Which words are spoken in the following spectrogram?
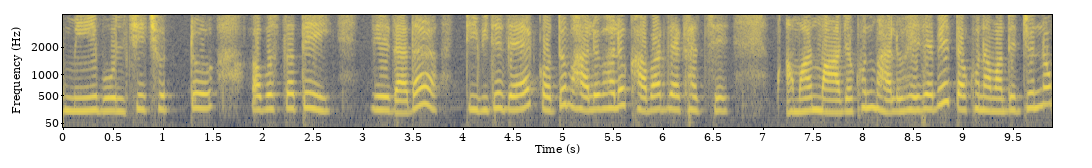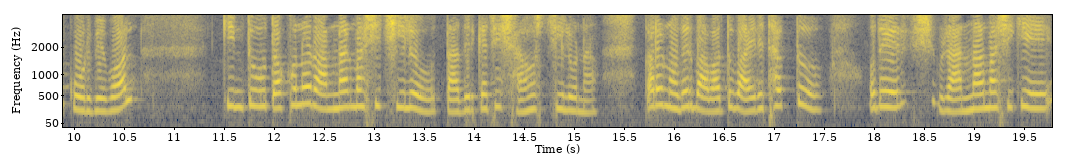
মেয়ে বলছে ছোট্ট অবস্থাতেই যে দাদা, টিভিতে দেখ কত ভালো ভালো খাবার দেখাচ্ছে। আমার মা যখন ভালো হয়ে যাবে তখন আমাদের জন্য করবে বল। কিন্তু তখনও রান্নার মাসি ছিল, তাদের কাছে সাহস ছিল না। কারণ ওদের বাবা তো বাইরে থাকতো। ওদের রান্নার মাসিকে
